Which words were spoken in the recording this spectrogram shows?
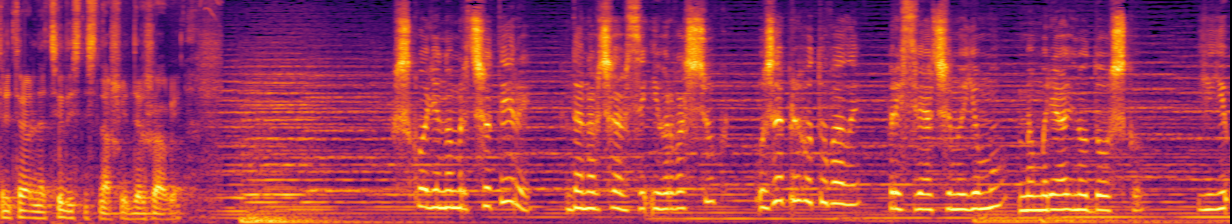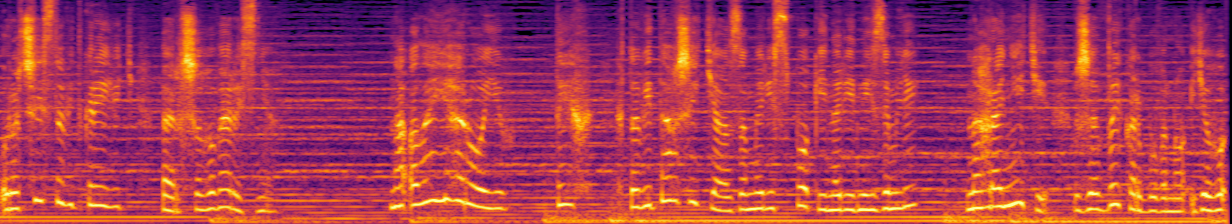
територіальна цілісність нашої держави. В школі номер 4 де навчався Ігор Ващук, уже приготували присвячену йому меморіальну дошку. Її урочисто відкриють 1 вересня. На алеї героїв, тих, хто віддав життя за мир і спокій на рідній землі, на граніті вже викарбувано його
